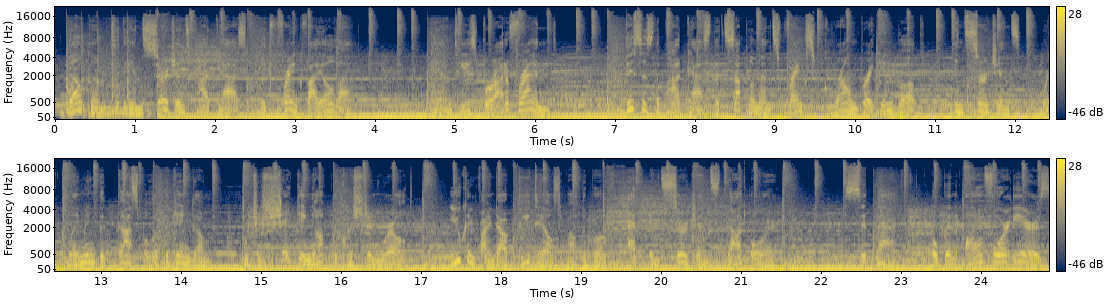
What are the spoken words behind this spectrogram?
Welcome to the Insurgence Podcast with Frank Viola. And he's brought a friend. This is the podcast that supplements Frank's groundbreaking book, Insurgence Reclaiming the Gospel of the Kingdom, which is shaking up the Christian world. You can find out details about the book at insurgence.org. Sit back, open all four ears,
